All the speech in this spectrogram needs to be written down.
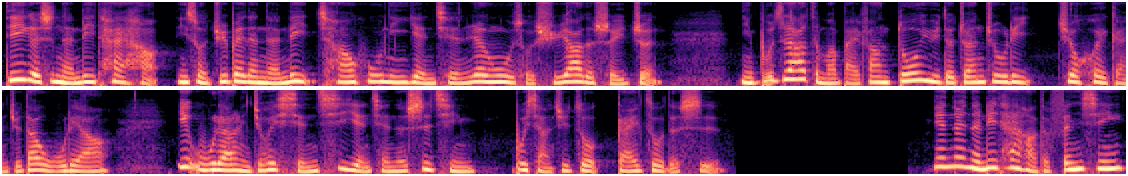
第一个是能力太好，你所具备的能力超乎你眼前任务所需要的水准，你不知道怎么摆放多余的专注力，就会感觉到无聊。一无聊，你就会嫌弃眼前的事情，不想去做该做的事。面对能力太好的分心，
